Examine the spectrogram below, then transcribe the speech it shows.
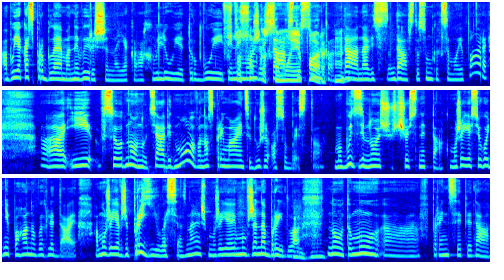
або якась проблема невирішена, яка хвилює, турбує, і В ти не можеш самої в стосунках, пари. Да, навіть да, в стосунках самої пари. А, і все одно ну, ця відмова вона сприймається дуже особисто. Мабуть, зі мною що- щось не так. Може, я сьогодні погано виглядаю, а може, я вже приїлася, знаєш, може, я йому вже набридла. Мгм. Ну тому, е, в принципі, да,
